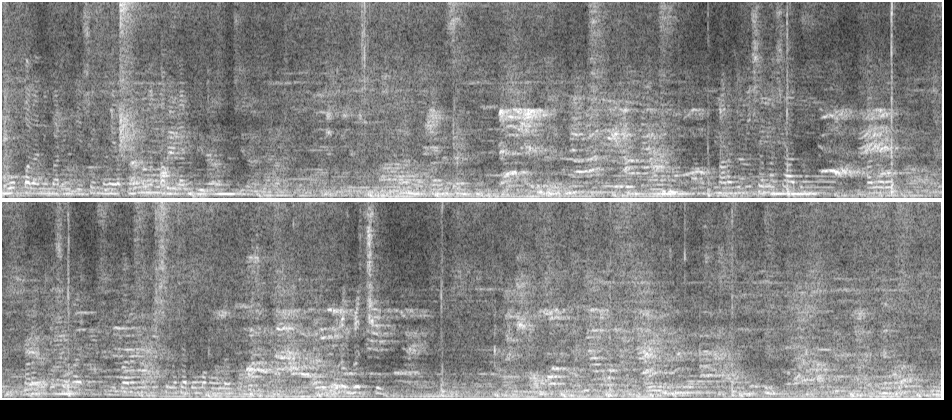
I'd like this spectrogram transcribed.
Buhok pala ni Maring Giselle. Mahirap na mga tamlan. Parang hindi siya masyadong ano. Parang hindi siya, parang hindi siya masyadong makulay. Ano blood siya? Ano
